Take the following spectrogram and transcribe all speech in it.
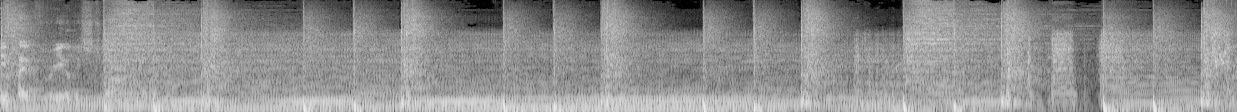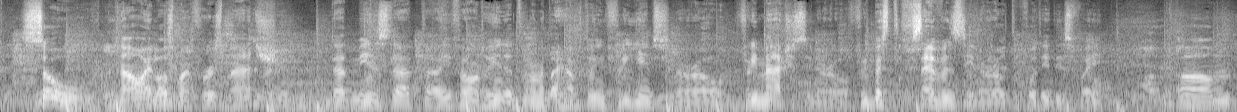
He played really strong. So now I lost my first match. That means that uh, if I want to win the tournament, I have to win three games in a row, three matches in a row, three best of sevens in a row, to put it this way. Um,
